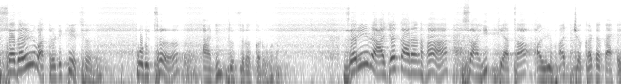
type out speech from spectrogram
सदळ वात्रटिकेचं पुढचं आणि दुसरं कडवं जरी राजकारण हा साहित्याचा अविभाज्य घटक आहे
